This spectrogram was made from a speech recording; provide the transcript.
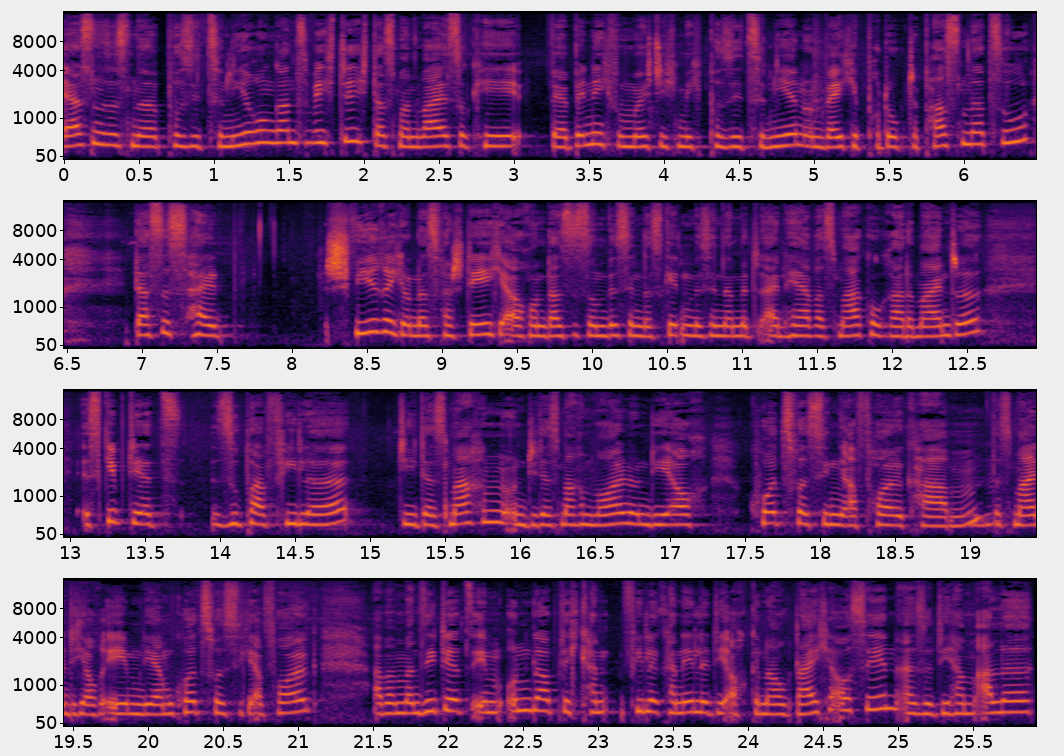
erstens ist eine Positionierung ganz wichtig, dass man weiß, okay, wer bin ich, wo möchte ich mich positionieren und welche Produkte passen dazu. Das ist halt schwierig und das verstehe ich auch und das ist so ein bisschen, das geht ein bisschen damit einher, was Marco gerade meinte. Es gibt jetzt super viele, die das machen und die das machen wollen und die auch kurzfristigen Erfolg haben. Mhm. Das meinte ich auch eben, die haben kurzfristig Erfolg. Aber man sieht jetzt eben unglaublich kan viele Kanäle, die auch genau gleich aussehen. Also die haben alle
